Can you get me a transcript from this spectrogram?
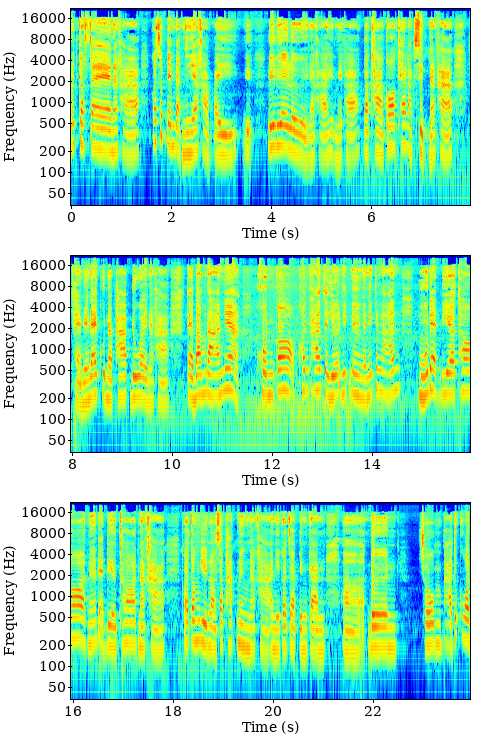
รสกาแฟนะคะ ก็จะเป็นแบบนี้ค่ะไปเรื่อยๆเลยนะคะ เห็นไหมคะ ราคาก็แค่หลักสิบนะคะ แถมยังได้คุณภาพด้วยนะคะ แต่บางร้านเนี่ยคนก็ค่อนข้างจะเยอะนิดนึง อันนี้เป็นร้านหมูแดดเดียวทอด เนื้อแดดเดียวทอดนะคะ ก็ต้องยืนรอสักพักหนึ่งนะคะ อันนี้ก็จะเป็นการเดิน ชมพาทุกคน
